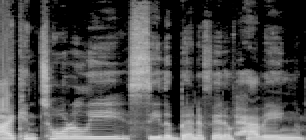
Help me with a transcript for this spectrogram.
I can totally see the benefit of having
